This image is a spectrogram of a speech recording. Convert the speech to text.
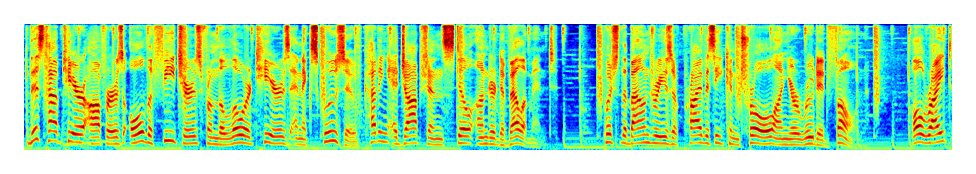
This top tier offers all the features from the lower tiers and exclusive, cutting-edge options still under development. Push the boundaries of privacy control on your rooted phone. Alright,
